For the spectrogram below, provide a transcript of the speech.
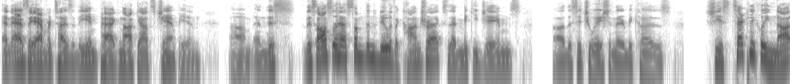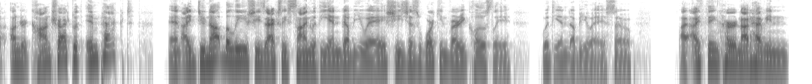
and as they advertise it the impact knockouts champion um, and this this also has something to do with the contracts that mickie james uh, the situation there because she is technically not under contract with impact and i do not believe she's actually signed with the nwa she's just working very closely with the nwa so I, I think her not having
